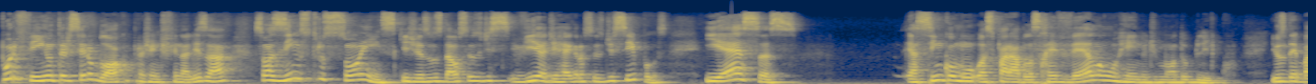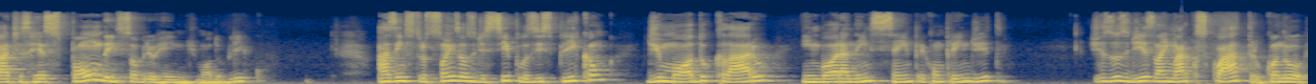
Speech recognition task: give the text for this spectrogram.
Por fim, o terceiro bloco, para a gente finalizar, são as instruções que Jesus dá aos seus, via de regra aos seus discípulos. E essas assim como as parábolas revelam o reino de modo oblíquo e os debates respondem sobre o reino de modo oblíquo, as instruções aos discípulos explicam de modo claro, embora nem sempre compreendido. Jesus diz lá em Marcos 4, quando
